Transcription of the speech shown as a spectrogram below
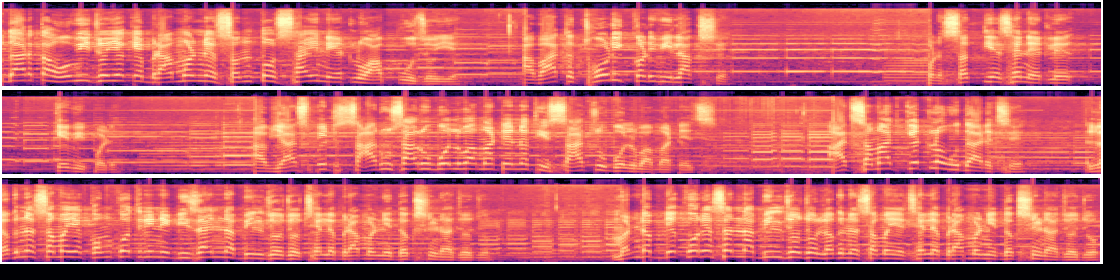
ઉદારતા હોવી જોઈએ કે બ્રાહ્મણને સંતોષ થાય ને એટલું આપવું જોઈએ. આ વાત થોડી કડવી લાગશે, પણ સત્ય છે ને એટલે કેવી પડે. આ વ્યાસપીઠ સારું સારું બોલવા માટે નથી, સાચું બોલવા માટે છે આજ સમાજ કેટલો ઉદાર છે. લગ્ન સમયે કંકોત્રીની ડિઝાઇનના બિલ જોજો, છેલ્લે બ્રાહ્મણની દક્ષિણા જોજો. મંડપ ડેકોરેશનના બિલ જોજો, લગ્ન સમયે, છેલ્લે બ્રાહ્મણની દક્ષિણા જોજો.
